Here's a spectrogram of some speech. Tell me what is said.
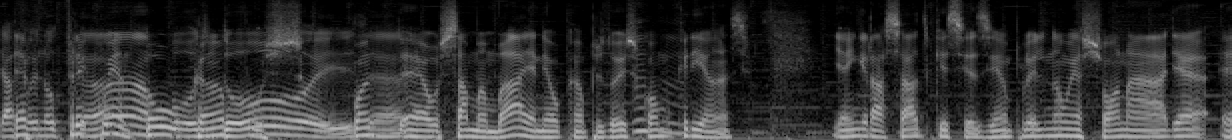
já Até foi no frequentou o campus campus, dois, quando- é. é, o Samambaia, né, o Campus 2, Uhum. como criança. E é engraçado que esse exemplo ele não é só na área é,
